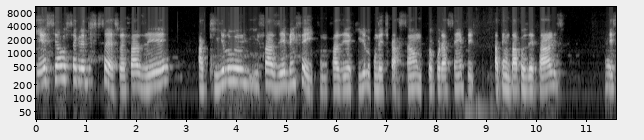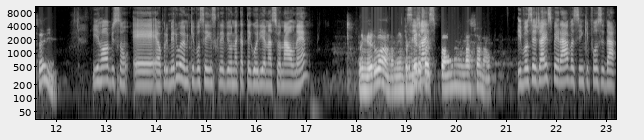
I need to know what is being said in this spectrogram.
e esse é o segredo do sucesso, é fazer aquilo e fazer bem feito, fazer aquilo com dedicação, procurar sempre atentar para os detalhes. É isso aí. E Robson, é, é o primeiro ano que você inscreveu na categoria nacional, né? Primeiro ano, a minha primeira participação es... nacional. E você já esperava assim que fosse dar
